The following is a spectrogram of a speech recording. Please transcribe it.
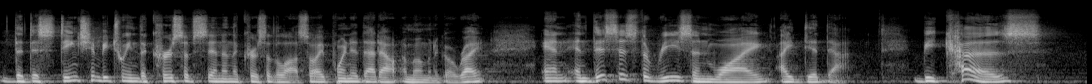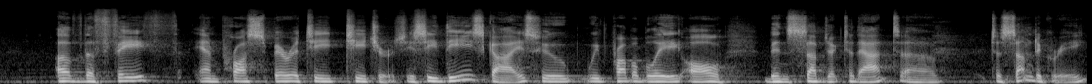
the distinction between the curse of sin and the curse of the law. So I pointed that out a moment ago, right? And, and this is the reason why I did that. Because of the faith and prosperity teachers. You see, these guys who we've probably all been subject to that uh, to some degree,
